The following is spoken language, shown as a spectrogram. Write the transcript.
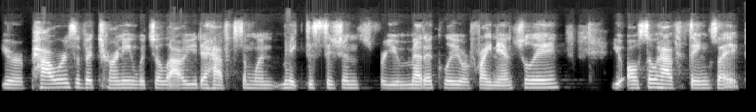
your powers of attorney, which allow you to have someone make decisions for you medically or financially. You also have things like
